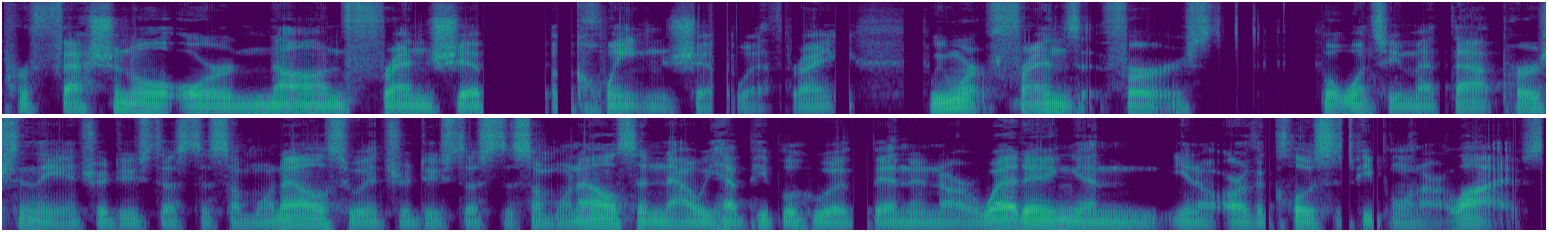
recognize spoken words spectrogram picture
professional or non friendship acquaintanceship with. Right? We weren't friends at first, but once we met that person, they introduced us to someone else who introduced us to someone else. And now we have people who have been in our wedding and, you know, are the closest people in our lives.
